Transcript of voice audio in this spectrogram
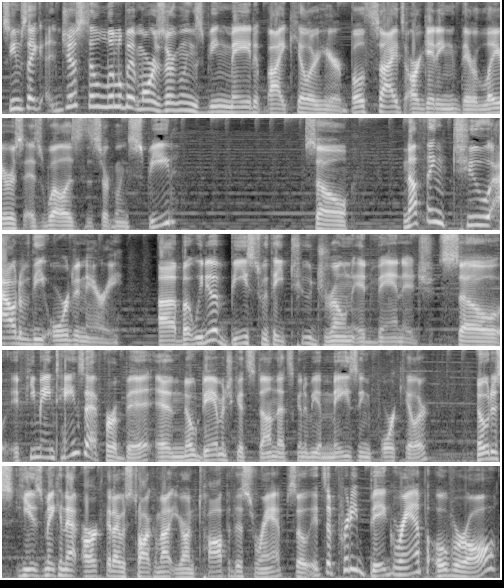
Seems like just a little bit more Zerglings being made by Killer here. Both sides are getting their lairs as well as the Zergling speed. So nothing too out of the ordinary. Uh, but we do have Beast with a two drone advantage. So if he maintains that for a bit and no damage gets done, that's going to be amazing for Killer. Notice he is making that arc that I was talking about. You're on top of this ramp. So it's a pretty big ramp overall.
